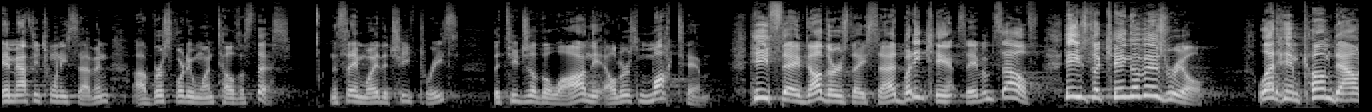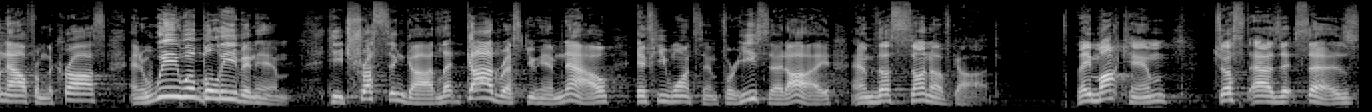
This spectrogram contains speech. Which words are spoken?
In Matthew 27, uh, verse 41 tells us this. In the same way, the chief priests, the teachers of the law, and the elders mocked him. He saved others, they said, but he can't save himself. He's the king of Israel. Let him come down now from the cross, and we will believe in him. He trusts in God. Let God rescue him now if he wants him, for he said, I am the Son of God. They mock him just as it says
